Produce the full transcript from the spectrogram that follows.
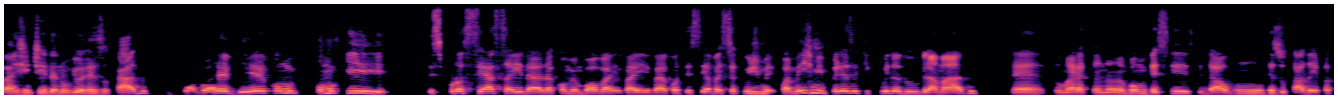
A gente ainda não viu o resultado. Agora é ver como, como que esse processo aí da, da Comembol vai, vai, vai acontecer. Vai ser com, os, com a mesma empresa que cuida do gramado né, do Maracanã. Vamos ver se, se dá algum resultado aí para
